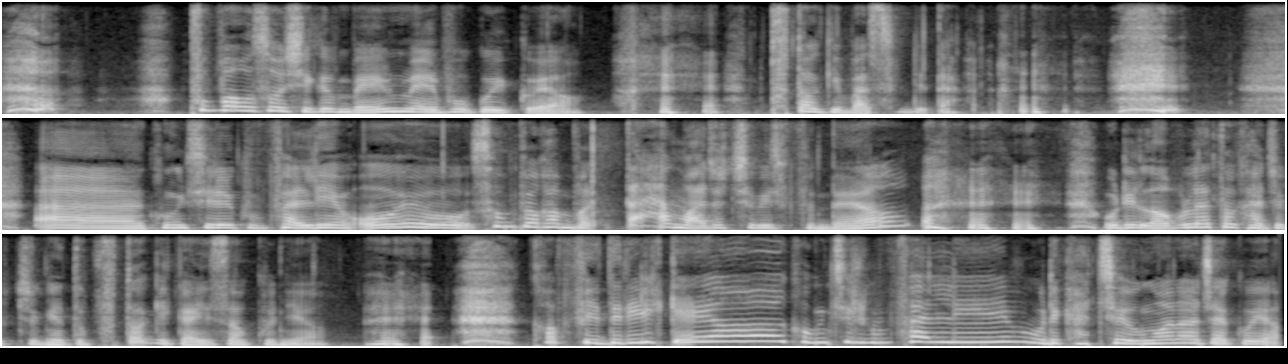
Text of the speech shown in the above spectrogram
푸바오 소식은 매일매일 보고 있고요. 푸덕이 맞습니다. 아, 0798님, 오유, 손뼉 한번 딱 마주치고 싶은데요. 우리 러블레터 가족 중에도 푸덕이가 있었군요. 커피 드릴게요. 0798님, 우리 같이 응원하자고요.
